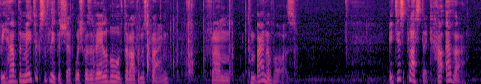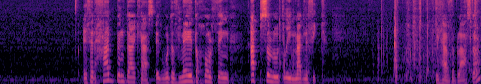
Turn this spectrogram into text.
We have the Matrix of Leadership, which was available with the Rodimus Prime from Combiner Wars. It is plastic, however, if it had been die-cast, it would have made the whole thing absolutely magnifique. We have the blaster.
